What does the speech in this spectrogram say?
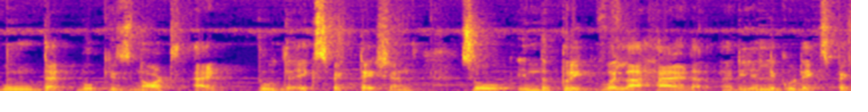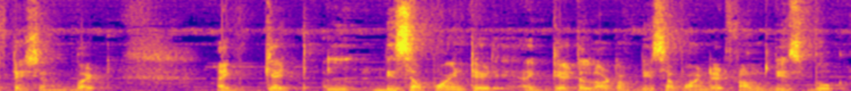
then that book is not at to the expectations. so in the prequel i had a really good expectation but I get disappointed. I get a lot of disappointed from this book.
